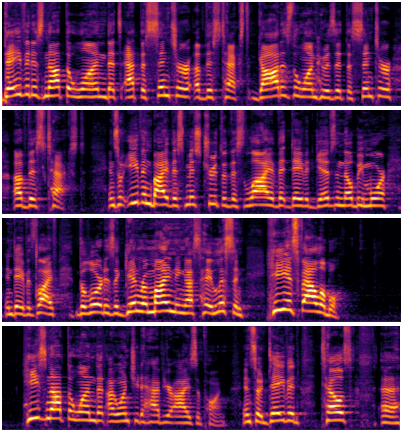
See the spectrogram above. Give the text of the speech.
David is not the one that's at the center of this text. God is the one who is at the center of this text. And so, even by this mistruth or this lie that David gives, and there'll be more in David's life, the Lord is again reminding us hey, listen, he is fallible. He's not the one that I want you to have your eyes upon. And so David tells uh,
